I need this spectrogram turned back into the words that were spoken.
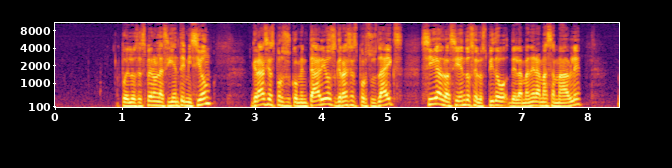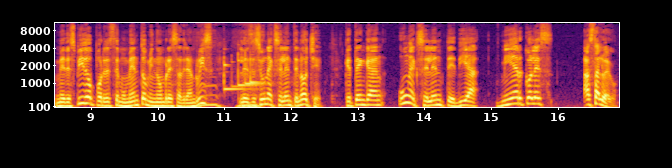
pues los espero en la siguiente emisión. Gracias por sus comentarios, gracias por sus likes. Síganlo haciendo, se los pido de la manera más amable. Me despido por este momento. Mi nombre es Adrián Ruiz. Les deseo una excelente noche. Que tengan un excelente día miércoles. Hasta luego.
